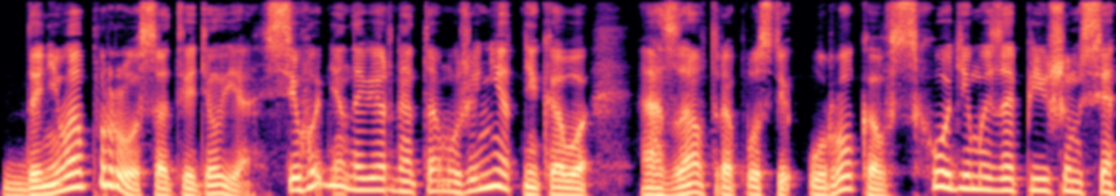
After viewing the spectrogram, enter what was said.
«Да не вопрос», – ответил я. «Сегодня, наверное, там уже нет никого, а завтра после уроков сходим и запишемся.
